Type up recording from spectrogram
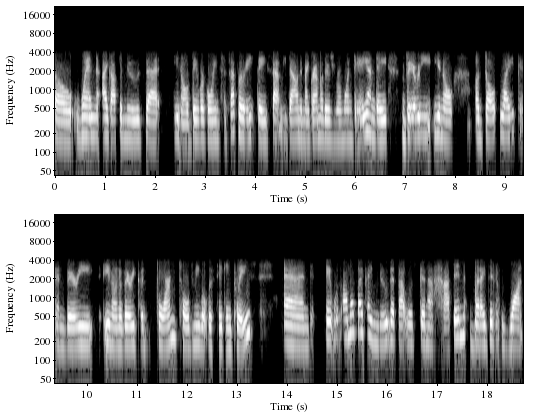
So when I got the news that, you know, they were going to separate, they sat me down in my grandmother's room one day and they very, you know, adult like and very, you know, in a very good form told me what was taking place. And it was almost like I knew that that was going to happen, but I didn't want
